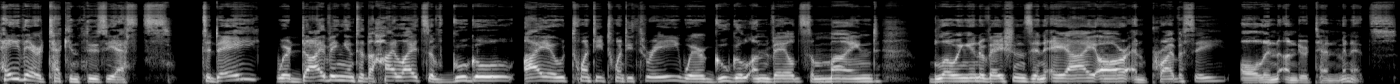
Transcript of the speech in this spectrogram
Hey there, tech enthusiasts. Today, we're diving into the highlights of Google I/O 2023, where Google unveiled some mind blowing innovations in AI, AR, and privacy, all in under 10 minutes.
